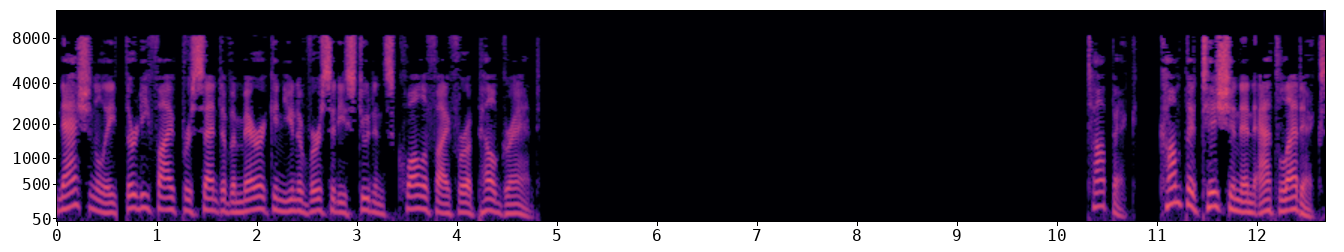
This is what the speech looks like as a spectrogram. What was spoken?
Nationally, 35% of American university students qualify for a Pell Grant. Competition and athletics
